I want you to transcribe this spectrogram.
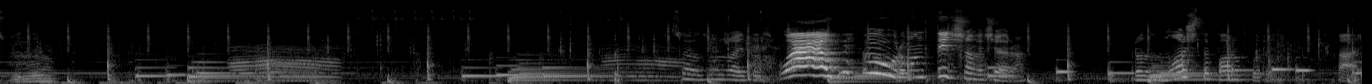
успіти. Все, розважайтесь. Вау! Романтична вечера. Розмножте пару тварин. Кайф.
